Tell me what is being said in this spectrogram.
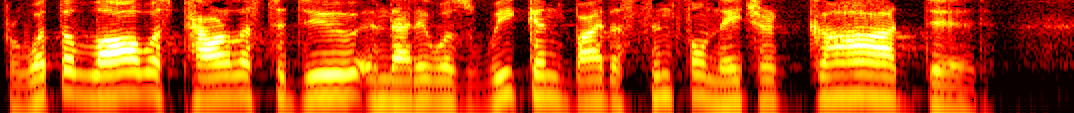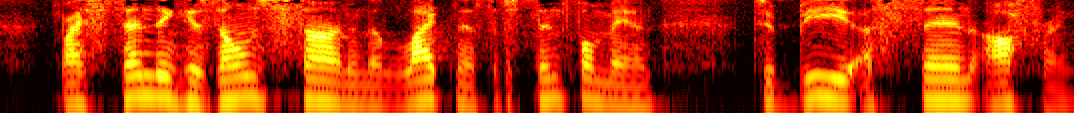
For what the law was powerless to do, in that it was weakened by the sinful nature, God did by sending his own Son in the likeness of sinful man to be a sin offering.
